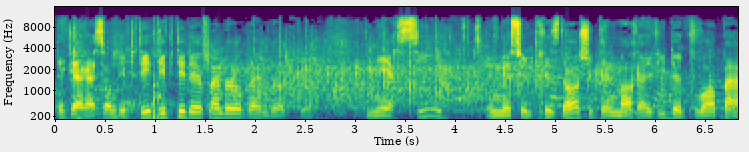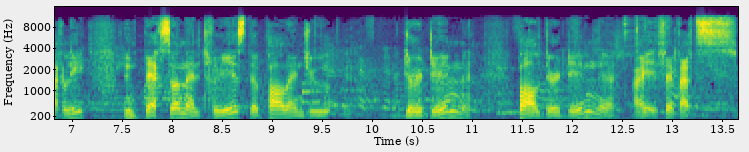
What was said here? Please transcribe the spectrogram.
Déclaration de député. Député de Flamborough-Glanbrook. Merci. Monsieur le Président, je suis tellement ravi de pouvoir parler d'une personne altruiste, Paul Andrew Durden. Paul Durden euh, fait partie,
